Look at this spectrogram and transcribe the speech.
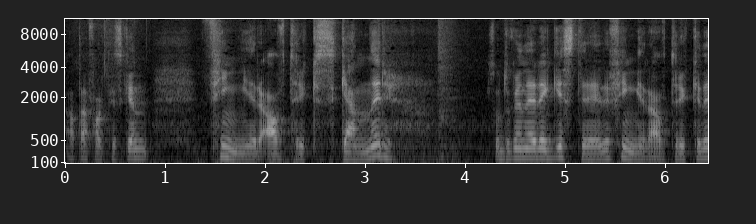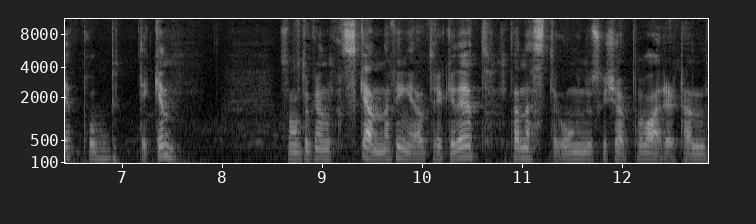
At det er faktisk en fingeravtrykksskanner. Så du kan registrere fingeravtrykket ditt på butikken. Sånn at du kan skanne fingeravtrykket ditt til neste gang du skal kjøpe varer til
